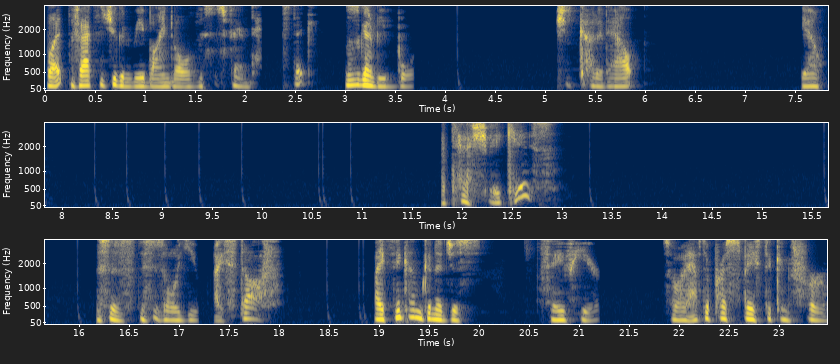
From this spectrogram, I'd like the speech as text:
But the fact that you can rebind all of this is fantastic. This is going to be boring. I should cut it out. Yeah. Attaché case. This is this is all UI stuff. I think I'm gonna just save here. So I have to press space to confirm.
